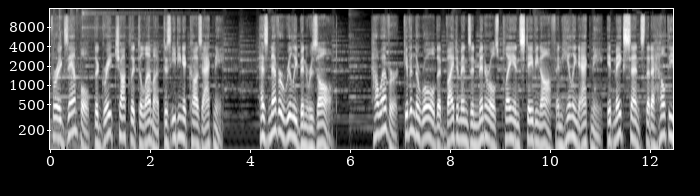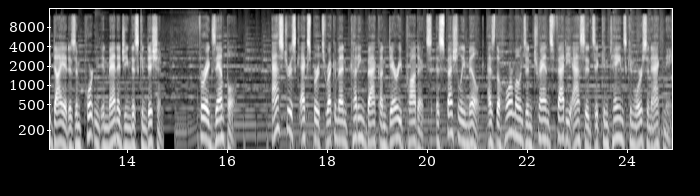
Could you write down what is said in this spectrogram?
For example, the Great Chocolate Dilemma, does eating it cause acne? Has never really been resolved. However, given the role that vitamins and minerals play in staving off and healing acne, it makes sense that a healthy diet is important in managing this condition. For example, Asterisk experts recommend cutting back on dairy products, especially milk, as the hormones and trans fatty acids it contains can worsen acne.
